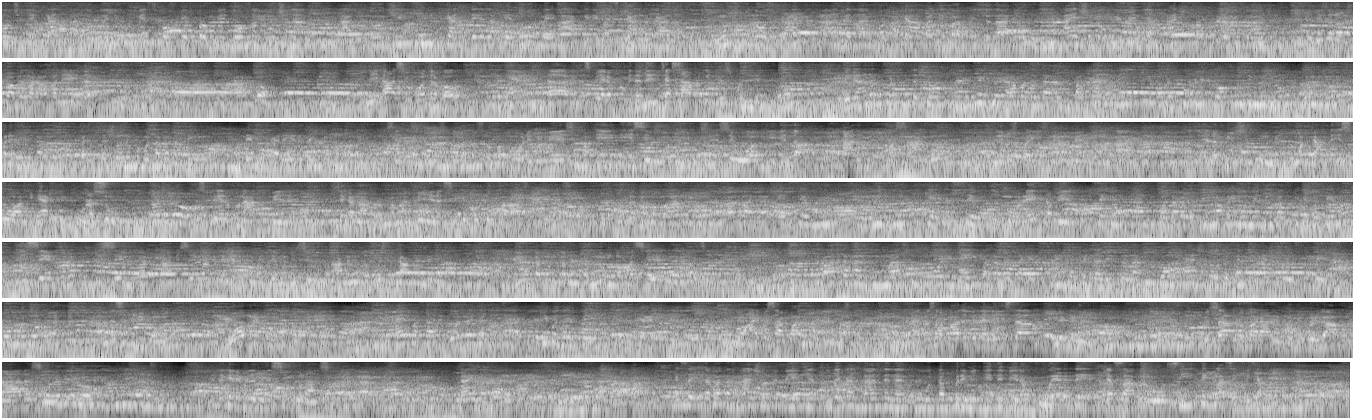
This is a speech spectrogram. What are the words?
noite de cantando maior. Mas você promete essa noite na a noite candela enorme a queremos calocada. Muito conosco, de cantante na capa de papel cenário. Aisha Longlivinha. Aisha Longlivinha. Feliz a noite para a ainda. Uh, bom, me acho um bom trabalho. Eu espero a comida dele já sabe que Deus poder. Mirando a apresentação, estava a dar para mim, esse work, esse work está ali passando nos países no momento ela me com uma carta esse work é aqui só espero que nada bem se canal para uma mira se que muito esse é o ritmo que é seu. Corretamente você não canto quando foi o momento que você tem tema? Dezembro dezembro a dezembro que tem que tema de seu. A menina do posto câmbio nunca nunca nunca nunca mais nunca mais Como um e meio para nós aqui 30 finalistas lá. Com o resto do tempo, o resto esse mês. Cômodo? Esse é cômodo. Obre cômodo. Aí passar de dois finalistas. O que você vê? Bom, aí passar quatro finalistas. Aí passar quatro finalistas. Você não parar, não pode divulgar nada assim, pero... Kita queremos também cinco lances. Essa aí estava da Action Biblia, tudo é cantante, né? O da permitido de vir fuerte, já sabe, o sim é classificado.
